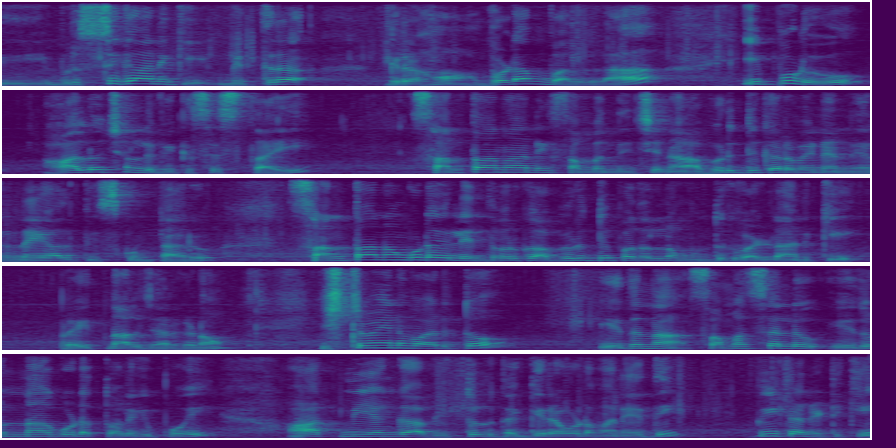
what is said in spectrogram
ఈ వృశ్చిగానికి మిత్ర గ్రహం అవ్వడం వల్ల ఇప్పుడు ఆలోచనలు వికసిస్తాయి. సంతానానికి సంబంధించిన అభివృద్ధికరమైన నిర్ణయాలు తీసుకుంటారు. సంతానం కూడా వీళ్ళు ఇంతవరకు అభివృద్ధి పదంలో ముందుకు వెళ్ళడానికి ప్రయత్నాలు జరగడం. ఇష్టమైన వారితో ఏదైనా సమస్యలు ఏదున్నా కూడా తొలగిపోయి ఆత్మీయంగా వ్యక్తులు దగ్గరవ్వడం అనేది వీటన్నిటికీ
